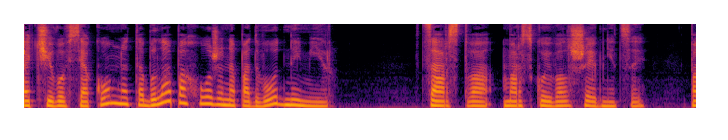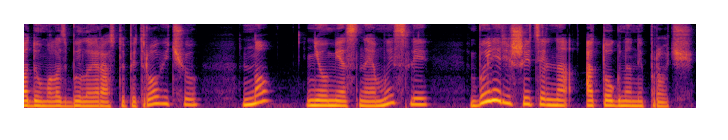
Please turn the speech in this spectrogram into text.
отчего вся комната была похожа на подводный мир. Царство морской волшебницы, подумалось было Ирасту Петровичу, но неуместные мысли были решительно отогнаны прочь.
